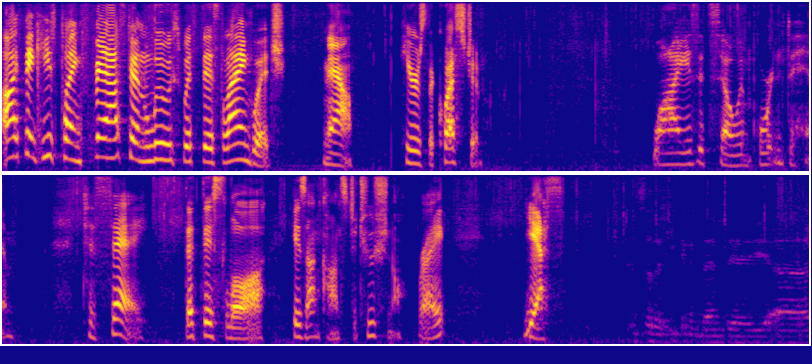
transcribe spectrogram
I think he's playing fast and loose with this language. Now, here's the question Why is it so important to him to say that this law is unconstitutional, right? Yes. And so that he can invent a uh,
